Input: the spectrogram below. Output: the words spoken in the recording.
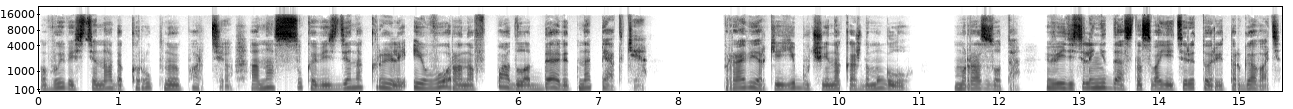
Вывести надо крупную партию, а нас, сука, везде накрыли, и воронов, падла, давит на пятки. Проверки ебучие на каждом углу мразота, видите ли, не даст на своей территории торговать.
